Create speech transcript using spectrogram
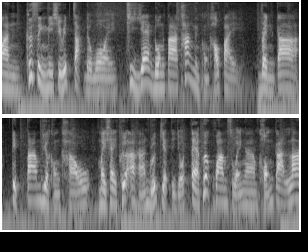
มันคือสิ่งมีชีวิตจากเดอะวอยที่แย่งดวงตาข้างหนึ่งของเขาไป เรนกาติดตามเหยื่อของเขา ไม่ใช่เพื่ออาหารหรือเกียรติยศ แต่เพื่อความสวยงามของการล่า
